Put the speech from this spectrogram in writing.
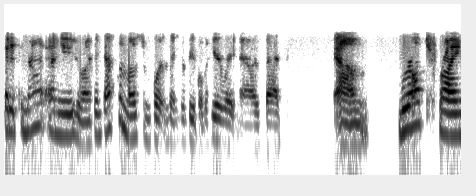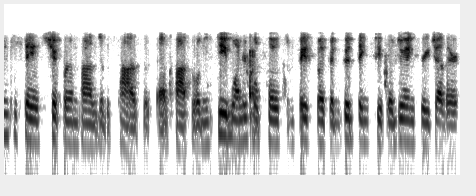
but it's not unusual. I think that's the most important thing for people to hear right now is that um, we're all trying to stay as chipper and positive as positive as possible. And you see wonderful posts on Facebook and good things people are doing for each other,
